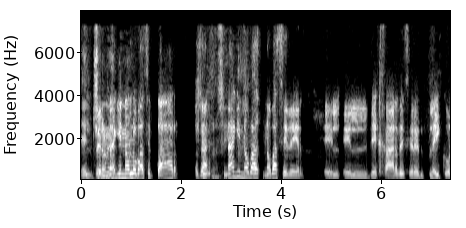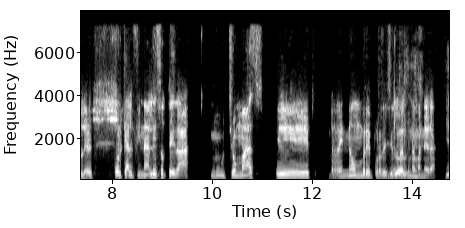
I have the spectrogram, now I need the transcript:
El Pero Nagy no lo va a aceptar. O sea, Nagy no va, no va a ceder el, dejar de ser el play caller, porque al final eso te da mucho más eh, renombre, por decirlo de alguna manera. Y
